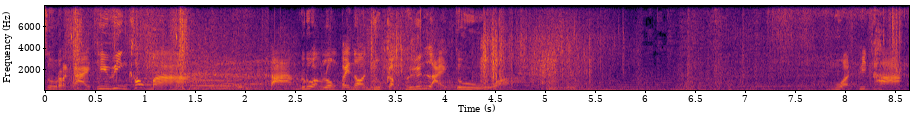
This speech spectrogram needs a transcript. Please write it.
สุรกายที่วิ่งเข้ามา ต่างร่วงลงไปนอนอยู่กับพื้นหลายตัว หมวดพิทักษ์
